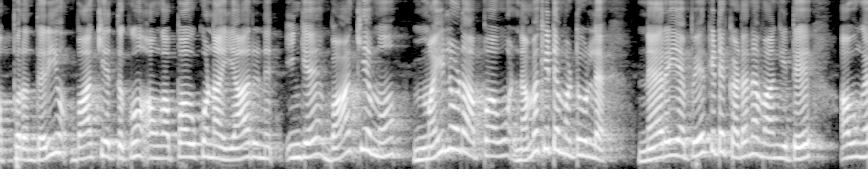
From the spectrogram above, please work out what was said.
அப்புறம் தெரியும் பாக்கியத்துக்கும் அவங்க அப்பாவுக்கும் நான் யாருன்னு. இங்கே பாக்கியமும் மயிலோட அப்பாவும் நம்மக்கிட்ட மட்டும் இல்லை நிறைய பேர்கிட்ட கடனை வாங்கிட்டு அவங்க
